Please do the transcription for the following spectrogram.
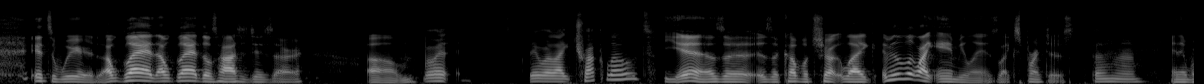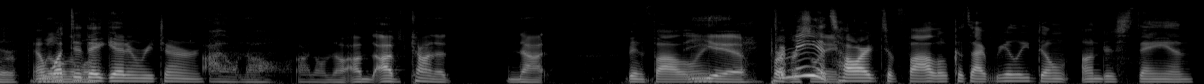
it's weird. I'm glad I'm glad those hostages are um What? They were like truckloads. yeah, it was a it was a couple truck like I mean it looked like ambulance, like sprinters, Uh huh. and they were. And what did up. they get in return? I don't know. I don't know. I'm I've kind of not. Been following. Yeah, For me, it's hard to follow because I really don't understand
